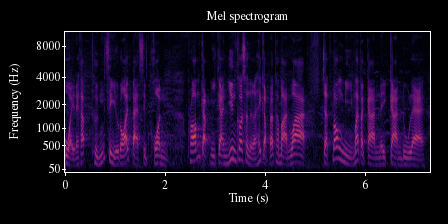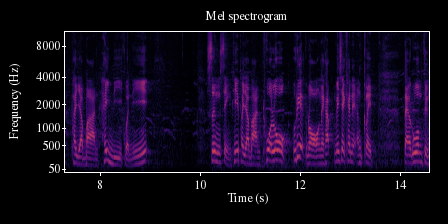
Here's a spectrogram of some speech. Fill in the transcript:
ป่วยนะครับถึง 480 คน พร้อมกับมีการยื่นข้อเสนอให้กับรัฐบาลว่า จะต้องมีมาตรการในการดูแลพยาบาลให้ดีกว่านี้ ซึ่งสิ่งที่พยาบาลทั่วโลกเรียกร้องนะครับไม่ใช่แค่ในอังกฤษ แต่รวมถึง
